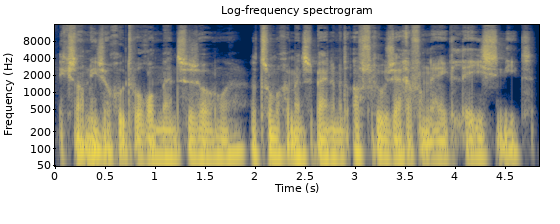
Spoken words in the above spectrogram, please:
ik snap niet zo goed waarom mensen zo, uh, dat sommige mensen bijna met afschuw zeggen van nee, ik lees niet.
